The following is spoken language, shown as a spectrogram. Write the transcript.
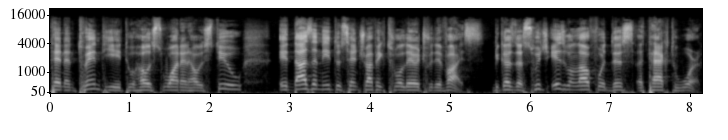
10 and 20 to host 1 and host 2, it doesn't need to send traffic through a layer 2 device because the switch is going to allow for this attack to work.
